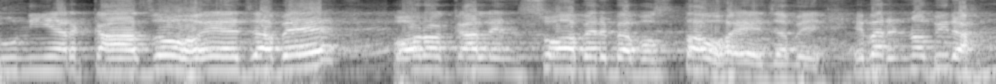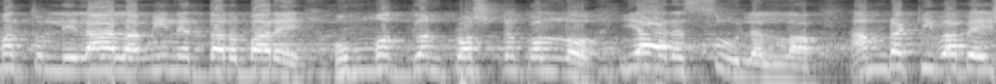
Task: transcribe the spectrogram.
দুনিয়ার কাজও হয়ে যাবে পরকালীন সোয়াবের ব্যবস্থাও হয়ে যাবে। এবার নবী রহমাতুল্লিল আলমিনের দরবারে উম্মদগণ প্রশ্ন করল, ইয়া রাসূলুল্লাহ, আমরা কীভাবে এই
